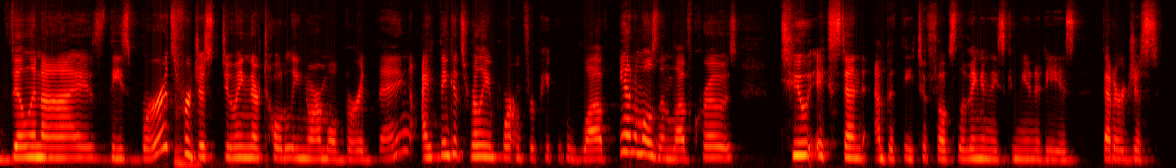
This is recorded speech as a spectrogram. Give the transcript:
villainize these birds mm-hmm. for just doing their totally normal bird thing. I think it's really important for people who love animals and love crows to extend empathy to folks living in these communities that are just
